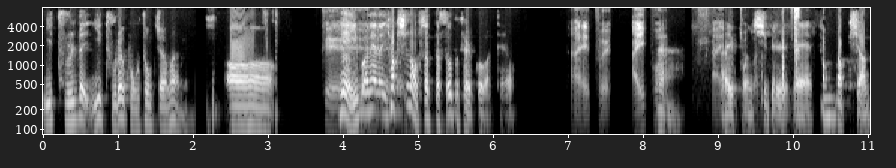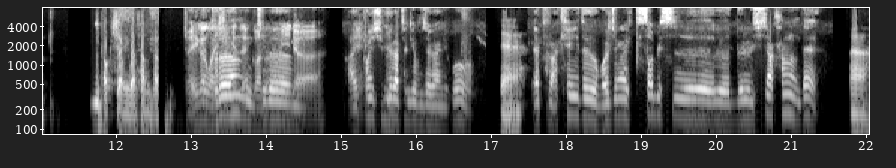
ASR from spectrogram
이 둘, 이 둘의 공통점은, 어, 그 예, 이번에는 혁신은 없었다 써도 될 것 같아요. 아 애플 아이폰 네, 아이폰 쪽은. 11, 예, 3덕션, 2덕션과 3덕, 저희가 관심 있는 건 지금 오히려 아이폰 11 같은 게 문제가 아니고 예, 애플 아케이드 월정액 서비스를 시작하는데 아,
